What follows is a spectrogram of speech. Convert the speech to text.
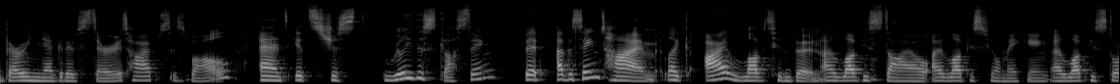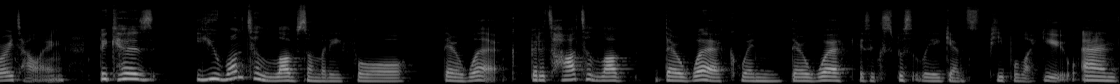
very negative stereotypes as well and it's just really disgusting. But at the same time like i love tim burton i love his style i love his filmmaking i love his storytelling because you want to love somebody for their work but it's hard to love their work when their work is explicitly against people like you. And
